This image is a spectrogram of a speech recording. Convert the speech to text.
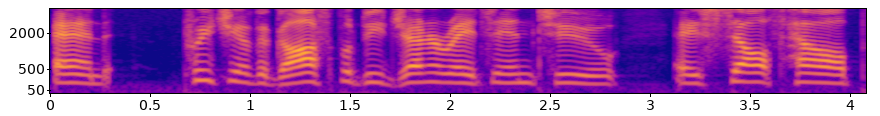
And preaching of the gospel degenerates into a self help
